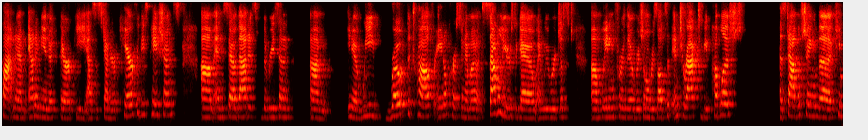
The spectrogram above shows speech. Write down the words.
platinum and immunotherapy as a standard of care for these patients. Um, and so that is the reason um, you know, we wrote the trial for anal carcinoma several years ago, and we were just um, waiting for the original results of InterAACT to be published, establishing the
